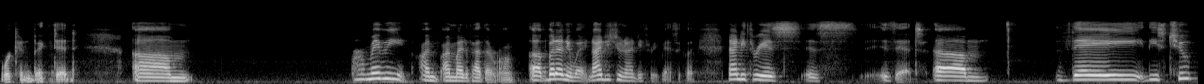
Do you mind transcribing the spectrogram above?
were convicted. Um, or maybe I, I might have had that wrong. Uh, but anyway, 92, 93 basically. 93 is is is it. Um, they these two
